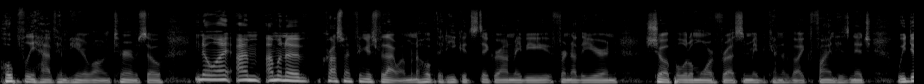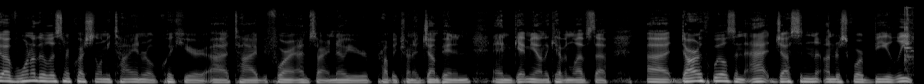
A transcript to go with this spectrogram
hopefully have him here long term. So, you know, I, am I'm, I'm gonna cross my fingers for that one. I'm gonna hope that he could stick around maybe for another year and show up a little more for us and maybe kind of like find his niche. We do have one other listener question. Let me tie in real quick here, uh, Ty. Before I, am sorry, I know you're probably trying to jump in and, and get me on the Kevin Love stuff. Uh, Darth Wilson at Justin underscore B Leak.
